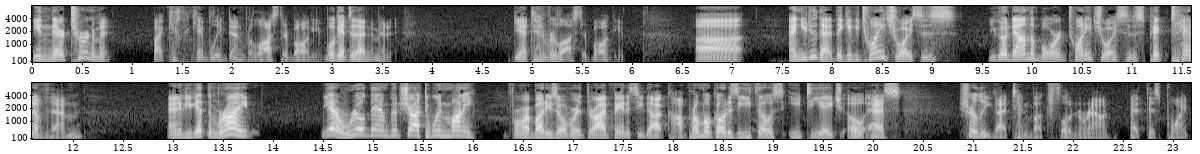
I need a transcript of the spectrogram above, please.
in their tournament. I can't believe Denver lost their ball game. We'll get to that in a minute yeah, Denver lost their ball game. Uh, and you do that. They give you 20 choices. You go down the board, 20 choices, pick 10 of them. And if you get them right, you got a real damn good shot to win money from our buddies over at thrivefantasy.com. Promo code is ethos, E T H O S. Surely you got 10 bucks floating around at this point.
